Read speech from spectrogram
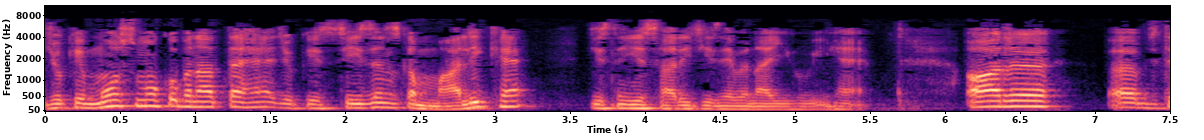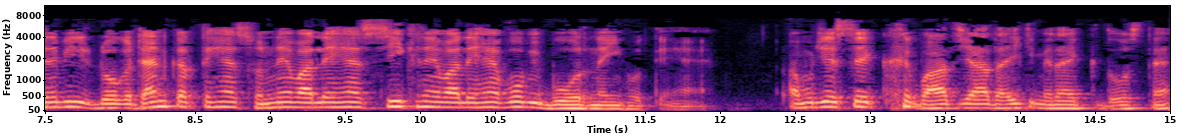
जो कि मौसमों को बनाता है, जो कि सीज़न का मालिक है, जिसने ये सारी चीज़ें बनाई हुई हैं। और जितने भी लोग अटेंड करते हैं, सुनने वाले हैं, सीखने वाले हैं, वो भी बोर नहीं होते हैं। अब मुझे इससे एक बात याद आई कि मेरा एक दोस्त है,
